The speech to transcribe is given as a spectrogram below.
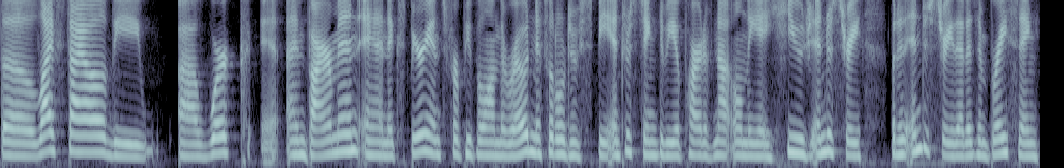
the lifestyle, the uh, work environment and experience for people on the road, and if it'll just be interesting to be a part of not only a huge industry, but an industry that is embracing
